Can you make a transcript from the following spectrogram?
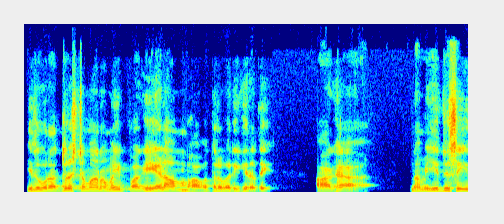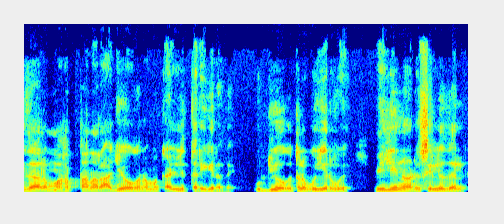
இது ஒரு அதிருஷ்டமான அமைப்பாக ஏழாம் பாவத்தில் வருகிறது. ஆக நம்ம எது செய்தாலும் மகத்தான ராஜயோகம் நமக்கு அள்ளித் தருகிறது. உத்தியோகத்தில் உயர்வு வெளிநாடு செல்லுதல்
